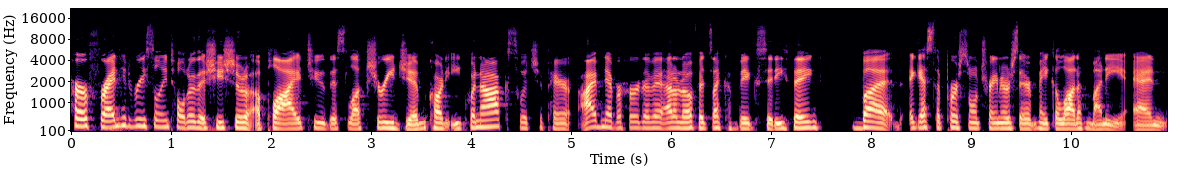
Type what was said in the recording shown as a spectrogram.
Her friend had recently told her that she should apply to this luxury gym called Equinox, which apparently I've never heard of it. I don't know if it's like a big city thing, but I guess the personal trainers there make a lot of money, and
